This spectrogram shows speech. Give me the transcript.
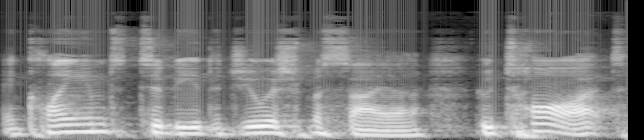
and claimed to be the Jewish Messiah who taught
